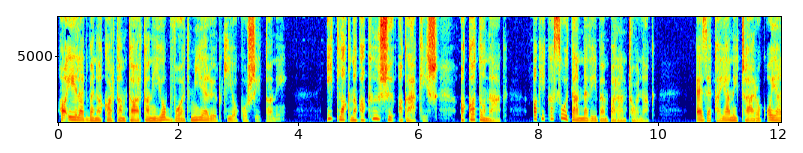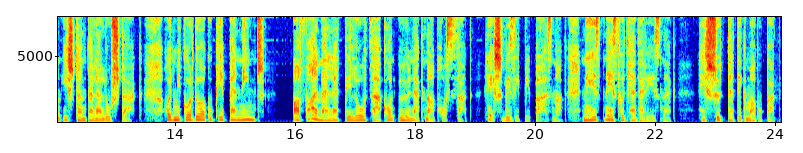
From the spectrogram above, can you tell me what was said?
Ha életben akartam tartani, jobb volt mielőbb kiokosítani. Itt laknak a külső agák is, a katonák, akik a szultán nevében parancsolnak. Ezek a janicsárok olyan istentelen lusták, hogy mikor dolguk éppen nincs, a fal melletti lócákon ülnek naphosszat, és vízipipáznak. Nézd, nézd, hogy heverésznek, és süttetik magukat,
